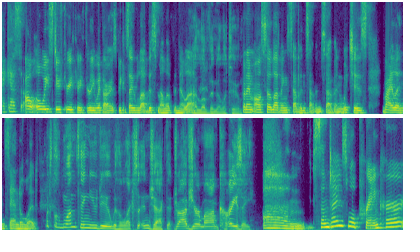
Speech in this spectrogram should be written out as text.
I guess I'll always do 333 with ours because I love the smell of vanilla. I love vanilla too. But I'm also loving 777, which is violet and sandalwood. What's the one thing you do with Alexa and Jack that drives your mom crazy? Um, sometimes we'll prank her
